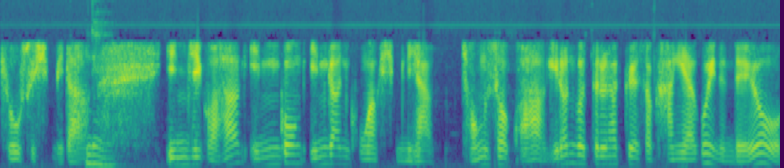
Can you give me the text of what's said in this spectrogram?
교수십니다. 네. 인지과학, 인공, 인간공학 심리학, 정서과학 이런 것들을 학교에서 강의하고 있는데요.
